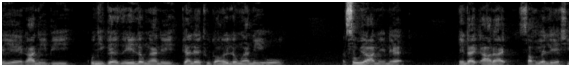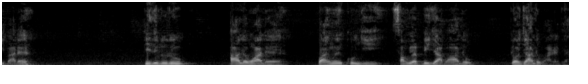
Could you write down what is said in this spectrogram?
နေရကနေပြီးကုညီကယ်ဆယ်ရေးလုပ်ငန်းတွေပြန်လည်ထူထောင်ရေးလုပ်ငန်းတွေကိုအစိုးရအနေနဲ့ အင်တိုက်အားတိုက်ဆောင်ရွက်လျက်ရှိပါတယ်ပြည်သူလူထုအားလုံးကလည်းဝိုင်းဝန်းကူညီဆောင်ရွက်ပေးကြပါလို့ပြောကြားလိုပါတယ်ဗျာ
